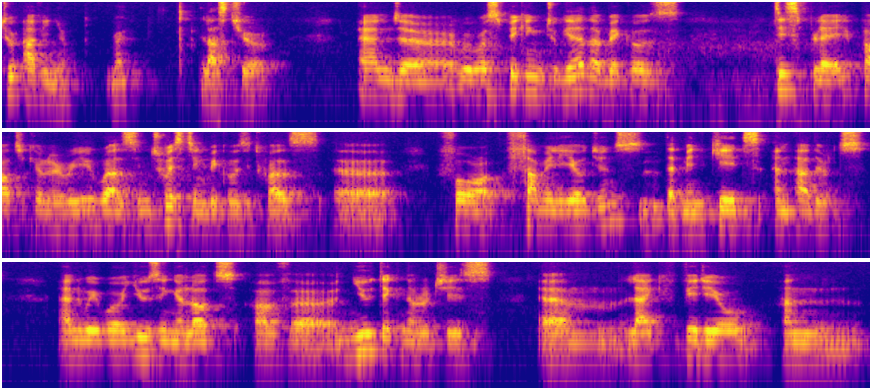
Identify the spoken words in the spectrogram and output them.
to Avignon right. last year, and uh, we were speaking together because this play particularly was interesting because it was uh, for family audience mm-hmm. that means kids and adults. And we were using a lot of uh, new technologies um, like video and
